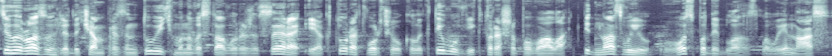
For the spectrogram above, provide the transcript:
Цього разу глядачам презентують моновиставу режисера і актора творчого колективу Віктора Шаповала під назвою Господи, благослови нас.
